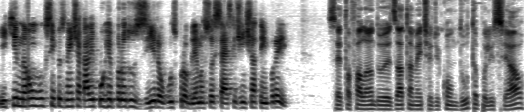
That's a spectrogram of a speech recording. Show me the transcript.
e que não simplesmente acabe por reproduzir alguns problemas sociais que a gente já tem por aí. Você está falando exatamente de conduta policial.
